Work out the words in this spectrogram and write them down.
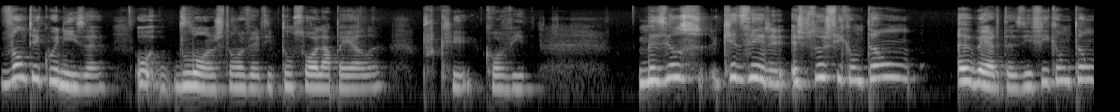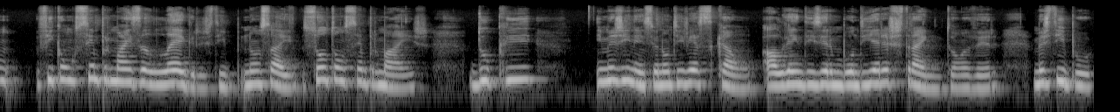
vão ter com a Nisa, ou de longe, estão a ver, tipo, estão só a olhar para ela, porque Covid. Mas eles, quer dizer, as pessoas ficam tão abertas e ficam tão. ficam sempre mais alegres, tipo, não sei, soltam sempre mais do que imaginem se eu não tivesse cão, alguém dizer-me bom dia era estranho, estão a ver? Mas tipo,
